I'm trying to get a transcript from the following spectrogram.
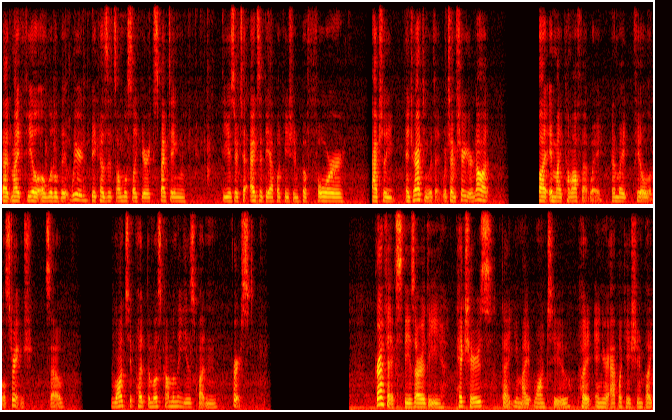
that might feel a little bit weird because it's almost like you're expecting the user to exit the application before actually interacting with it, which I'm sure you're not, but it might come off that way and it might feel a little strange. So you want to put the most commonly used button first. Graphics, these are the pictures that you might want to put in your application, but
